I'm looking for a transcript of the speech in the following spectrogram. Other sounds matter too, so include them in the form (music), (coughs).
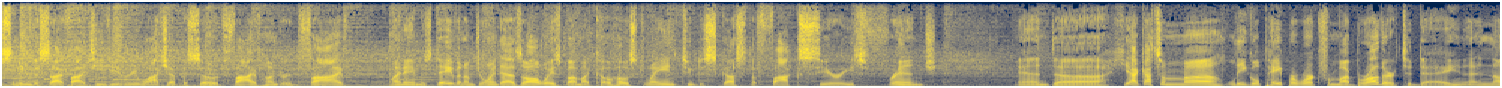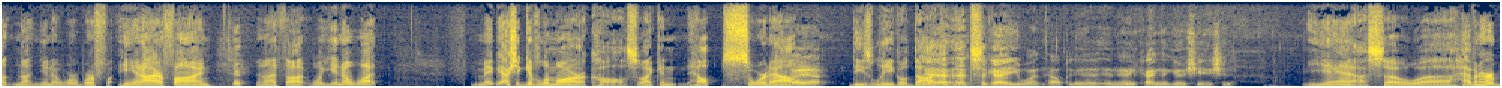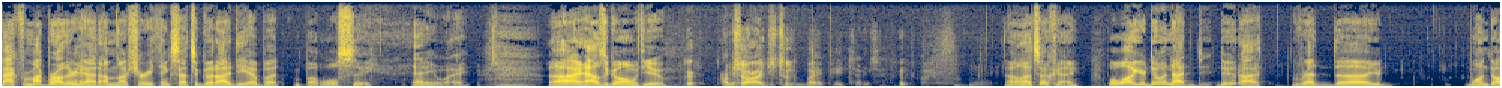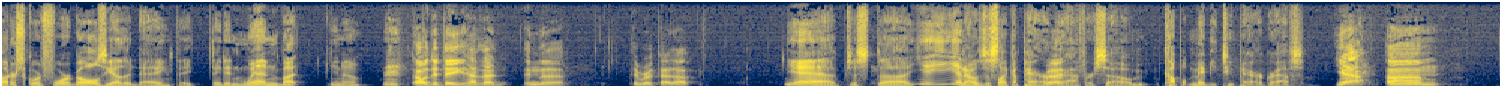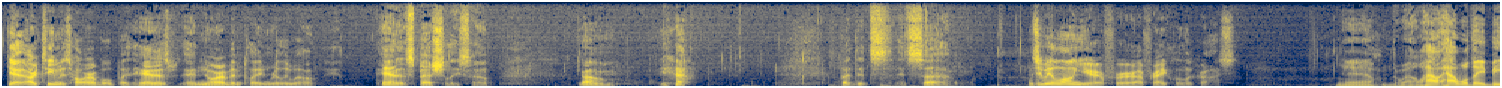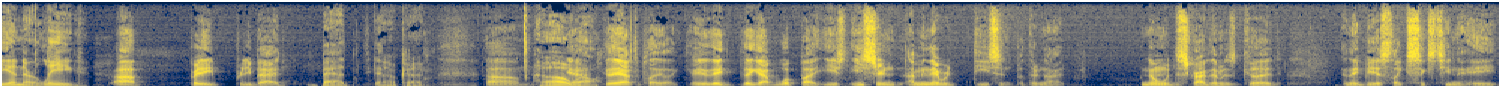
listening to Sci Fi TV Rewatch, episode 505. My name is David. I'm joined, as always, by my co host Wayne to discuss the Fox series Fringe. And uh, yeah, I got some uh, legal paperwork from my brother today, and not, not you know, we're, we're he and I are fine. (laughs) and I thought, well, you know what? Maybe I should give Lamar a call so I can help sort out Oh, yeah. these legal documents. Yeah, that's the guy you want helping in any kind of negotiation. Yeah, so uh, haven't heard back from my brother yet. I'm not sure he thinks that's a good idea, but but we'll see. (laughs) Anyway, all right, how's it going with you? I'm sorry, I just took a bite of pizza. (laughs) Oh, that's okay. Well, while you're doing that, d- dude, I read uh, your one daughter scored four goals the other day. They they didn't win, but you know, (clears throat) oh, did they have that in the? They wrote that up. Yeah, just uh, y- you know, just like a paragraph or so, couple maybe two paragraphs. Yeah, um, yeah. Our team is horrible, but Hannah's and Nora have been playing really well. Hannah especially. So, um, (laughs) yeah. But it's it's uh, it's gonna be a long year for uh, Franklin lacrosse. Yeah. Well, how how will they be in their league? Uh, pretty pretty bad. Bad. Yeah. Okay. Oh Yeah, well. they have to play like they they got whooped by East Eastern. I mean, they were decent, but they're not. No one would describe them as good, and they beat us like sixteen to eight.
